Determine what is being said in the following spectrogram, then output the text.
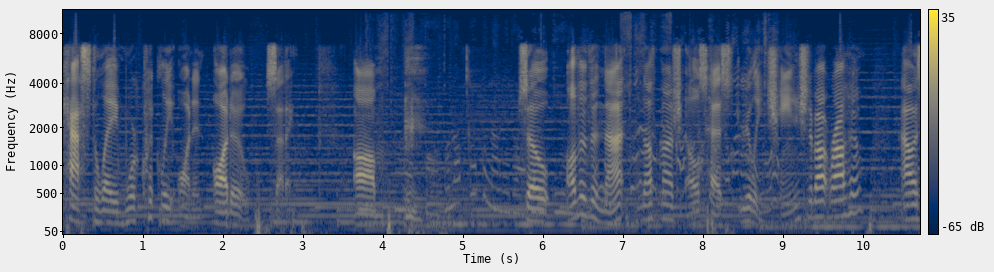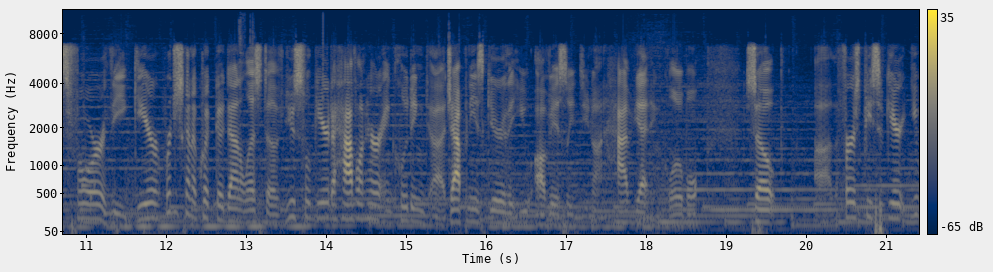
cast delay more quickly on an auto setting. Um, so, other than that, not much else has really changed about Rahu. As for the gear, we're just going to quick go down a list of useful gear to have on her, including uh, Japanese gear that you obviously do not have yet in Global. So, uh, the first piece of gear, you,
